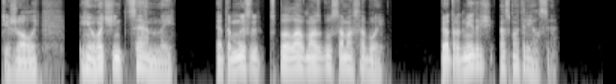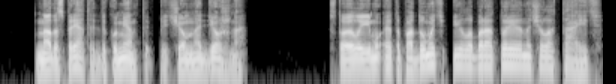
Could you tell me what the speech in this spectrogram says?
Тяжелый и очень ценный. Эта мысль всплыла в мозгу сама собой. Петр Дмитриевич осмотрелся. Надо спрятать документы, причем надежно. Стоило ему это подумать, и лаборатория начала таять.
